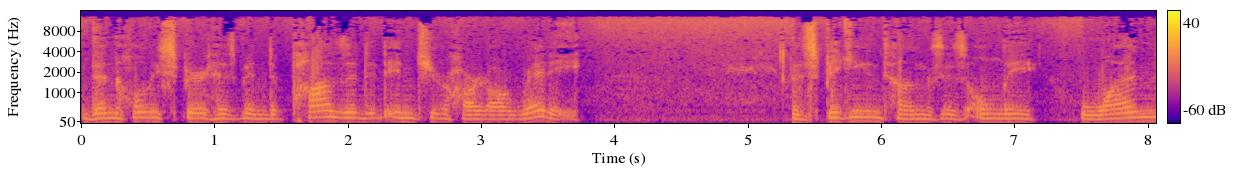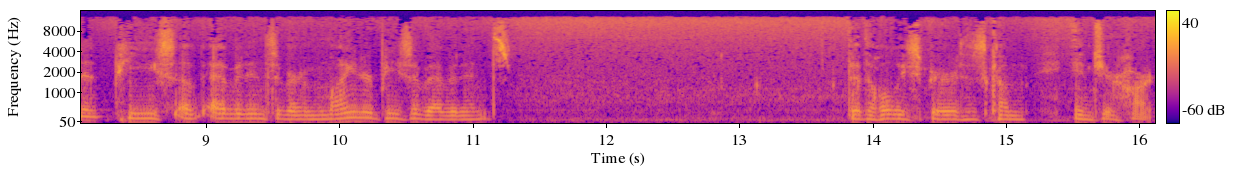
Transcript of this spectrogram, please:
then the Holy Spirit has been deposited into your heart already. And speaking in tongues is only one piece of evidence, a very minor piece of evidence, that the Holy Spirit has come into your heart.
